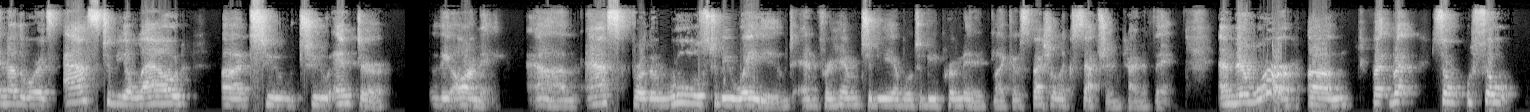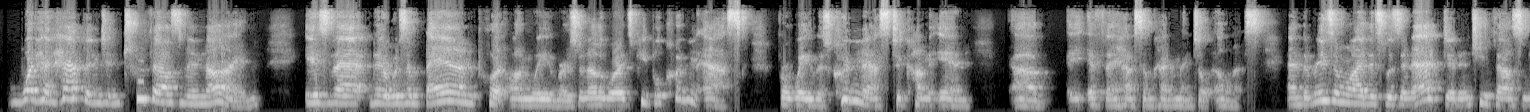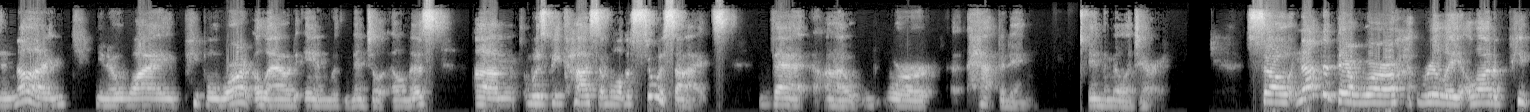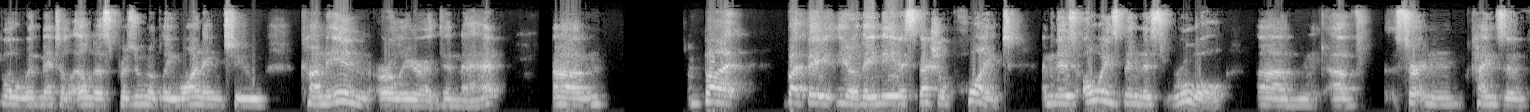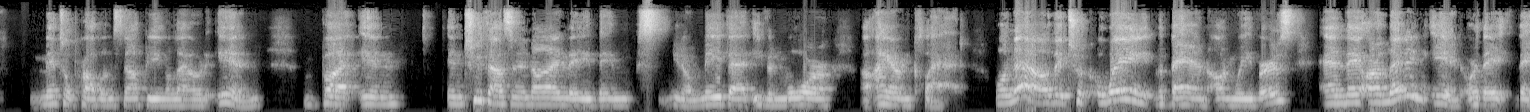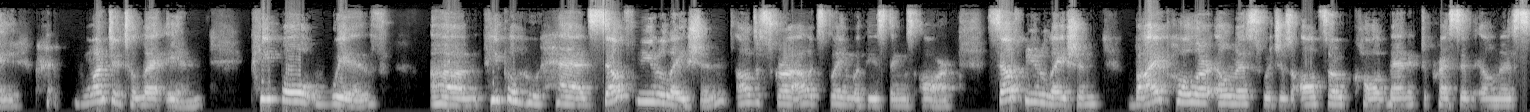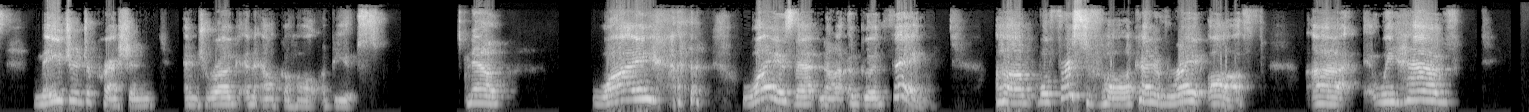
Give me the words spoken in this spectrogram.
In other words, ask to be allowed uh, to, to enter the army. Um, ask for the rules to be waived and for him to be able to be permitted, like a special exception kind of thing. And there were, um, but but so so what had happened in 2009 is that there was a ban put on waivers. In other words, people couldn't ask for waivers, couldn't ask to come in uh, if they have some kind of mental illness. And the reason why this was enacted in 2009, you know, why people weren't allowed in with mental illness um, was because of all the suicides that uh, were happening in the military. So, not that there were really a lot of people with mental illness presumably wanting to come in earlier than that, um, but but they you know they made a special point. I mean, there's always been this rule um, of certain kinds of mental problems not being allowed in, but in in 2009 they they you know made that even more uh, ironclad well, now they took away the ban on waivers and they are letting in, or they, they wanted to let in, people with um, people who had self mutilation. I'll describe, I'll explain what these things are. Self mutilation, bipolar illness, which is also called manic depressive illness, major depression, and drug and alcohol abuse. Now, why, why is that not a good thing? Um, well, first of all, kind of right off, uh, we have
